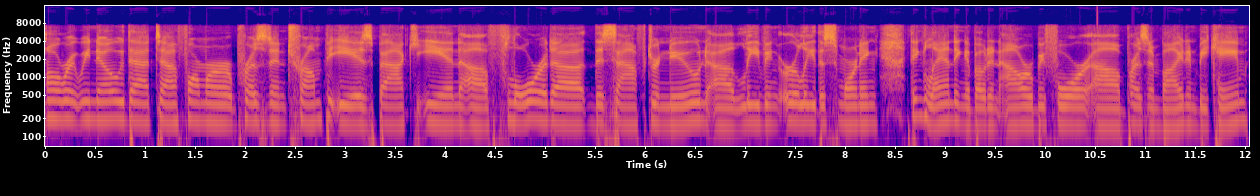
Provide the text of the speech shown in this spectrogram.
All right, we know that uh, former President Trump is back in uh, Florida this afternoon, uh, leaving early this morning. I think landing about an hour before uh, President Biden became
